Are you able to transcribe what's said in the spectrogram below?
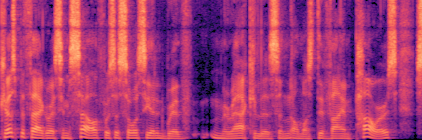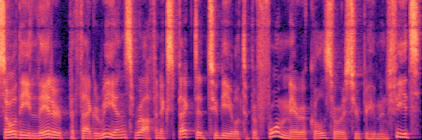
Because Pythagoras himself was associated with miraculous and almost divine powers, so the later Pythagoreans were often expected to be able to perform miracles or superhuman feats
